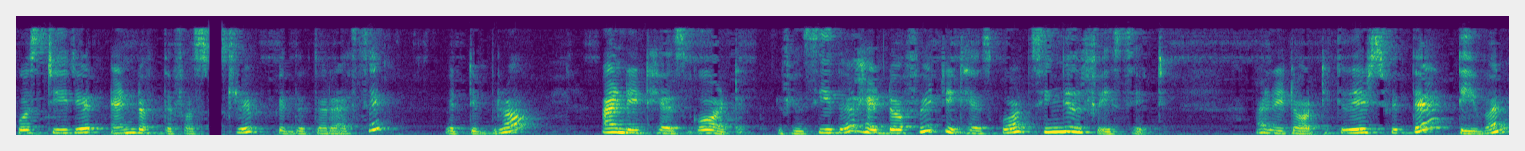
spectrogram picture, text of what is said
posterior end of the first rib with the thoracic vertebra and it has got, if you see the head of it, it has got single facet and it articulates with the T1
